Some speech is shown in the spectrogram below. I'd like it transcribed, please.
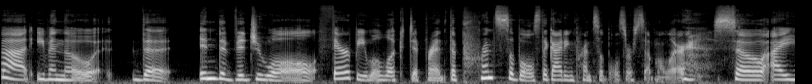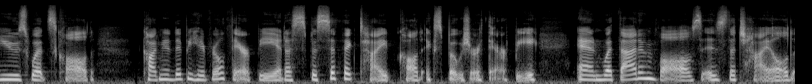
that, even though the individual therapy will look different, the principles, the guiding principles are similar. So I use what's called cognitive behavioral therapy and a specific type called exposure therapy. And what that involves is the child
